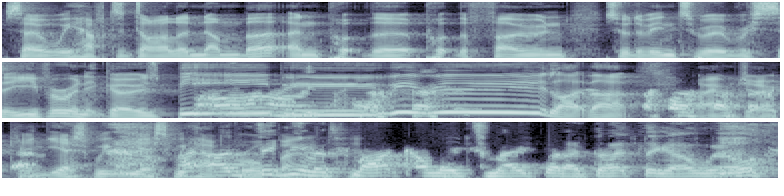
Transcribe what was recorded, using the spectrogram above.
so we have to dial a number and put the put the phone sort of into a receiver, and it goes beep, oh, beep, beep, beep, like that. I am joking. Yes, we yes we have. I'm broadband. thinking of a smart comment to make, but I don't think I will.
